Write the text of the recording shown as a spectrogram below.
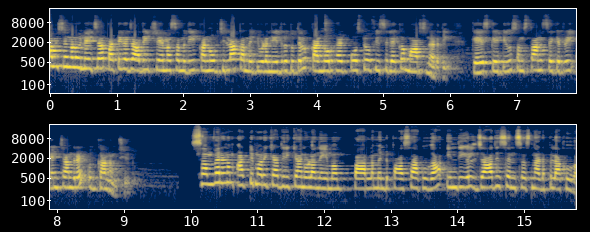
ആവശ്യങ്ങൾ ഉന്നയിച്ച പട്ടികജാതി ക്ഷേമ സമിതി കണ്ണൂർ ജില്ലാ കമ്മിറ്റിയുടെ നേതൃത്വത്തിൽ കണ്ണൂർ ഹെഡ് പോസ്റ്റ് ഓഫീസിലേക്ക് മാർച്ച് നടത്തി. K S K T U സംസ്ഥാന സെക്രട്ടറി എൻ ചന്ദ്രൻ ഉദ്ഘാടനം ചെയ്തു. സംവരണം അട്ടിമറിക്കാതിരിക്കാനുള്ള നിയമം പാർലമെന്റ് പാസാക്കുക ഇന്ത്യയിൽ ജാതി സെൻസസ് നടപ്പിലാക്കുക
